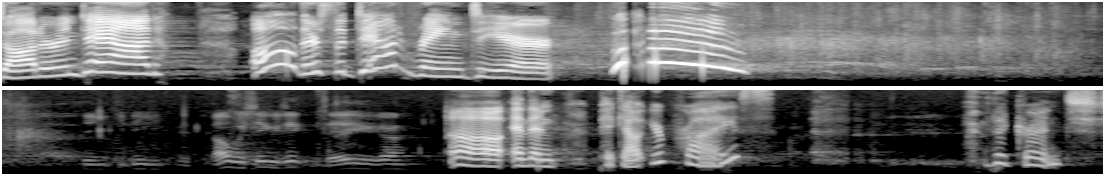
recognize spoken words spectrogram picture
Daughter and dad. Oh, there's the dad reindeer. Woohoo! Uh, and then pick out your prize. the Grinch.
